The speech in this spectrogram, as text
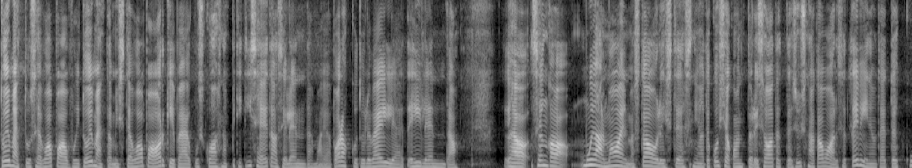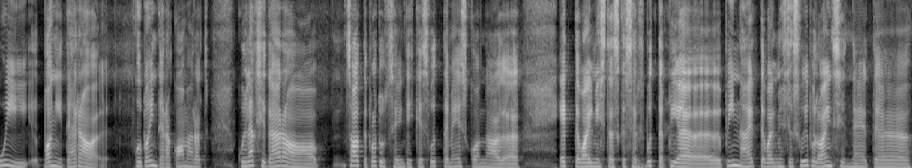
toimetuse vaba või toimetamiste vaba argipäev, kus kohas nad pidid ise edasi lendama ja paraku tuli välja, et ei lenda. ja see on ka mujal maailmas taolistes nii-öelda kosjakontori saadetes üsna tavaliselt levinud, et kui panid ära kui pandi ära kaamerad, kui läksid ära saateprodutsendid, kes võttemeeskonna äh, ette valmistas, kes sellest võttepinna ette valmistas, võib-olla andsid need äh,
